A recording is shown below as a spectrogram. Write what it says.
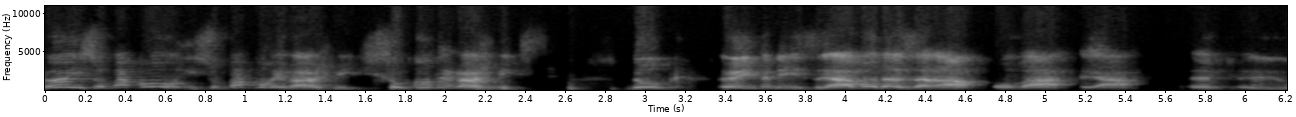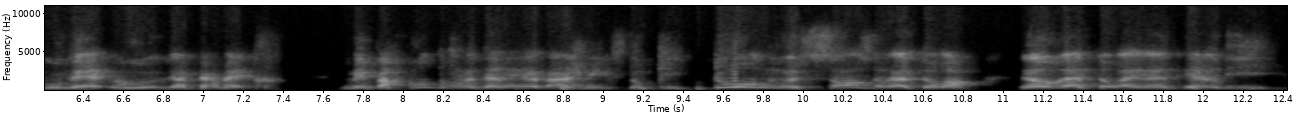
Eux, ils ne sont pas cons, ils sont pas pour les mariages mixtes, ils sont contre les mariages mixtes. Donc, eux, ils te disent, la Vodazara, on va la, la permettre, mais par contre, on interdit les mariages mixtes. Donc, ils tournent le sens de la Torah. Là où la Torah est interdit,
